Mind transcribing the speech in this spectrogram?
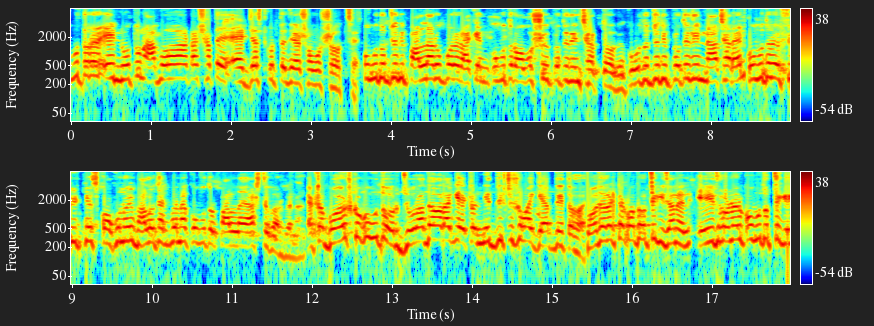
কবুতরের এই নতুন আবহাওয়াটার সাথে অ্যাডজাস্ট করতে যাওয়ার সমস্যা হচ্ছে। কবুতর যদি পাল্লার উপরে রাখেন, কবুতর অবশ্যই প্রতিদিন ছাড়তে হবে। কবুতর যদি প্রতিদিন না ছাড়েন, কবুতরের ফিটনেস কখনোই ভালো থাকবে না, কবুতর পাল্লায় আসতে পারবে না। একটা বয়স্ক কবুতর জোড়া দেওয়ার আগে একটা নির্দিষ্ট সময় গ্যাপ দিতে হয়। মজার একটা কথা হচ্ছে কি জানেন, এই ধরনের কবুতর থেকে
